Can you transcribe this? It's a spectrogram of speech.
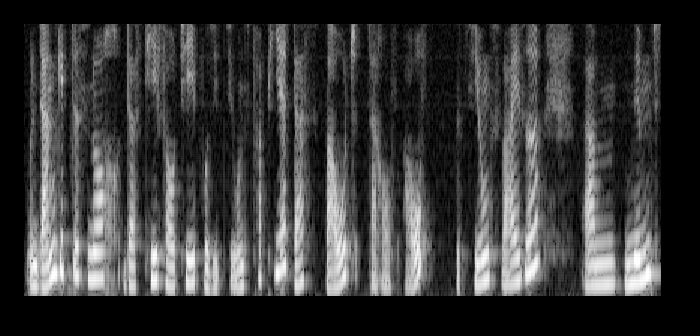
Und dann gibt es noch das TVT-Positionspapier. Das baut darauf auf, beziehungsweise ähm, nimmt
